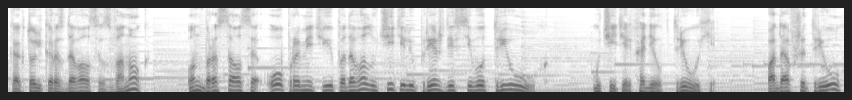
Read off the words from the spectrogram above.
Как только раздавался звонок, он бросался опрометью и подавал учителю прежде всего триух. Учитель ходил в триухе. Подавший триух,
